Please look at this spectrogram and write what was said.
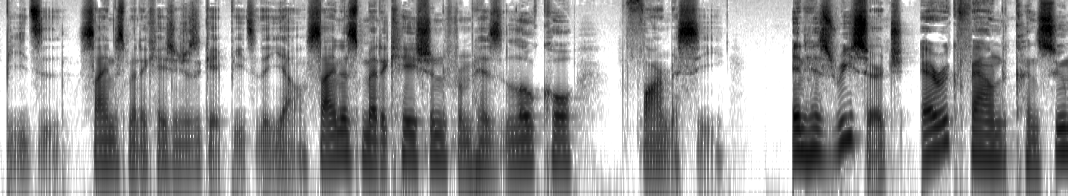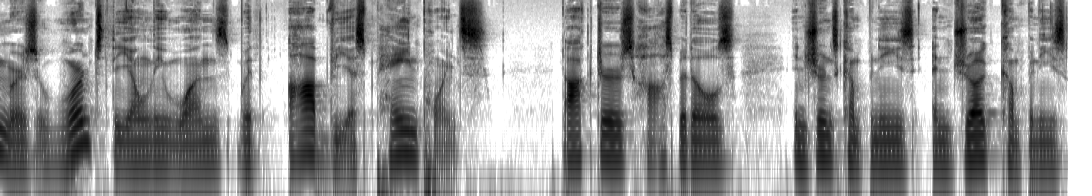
鼻子，sinus medication 就是给鼻子的药，sinus medication from his local pharmacy。in his research, Eric found consumers weren't the only ones with obvious pain points. Doctors, hospitals, insurance companies, and drug companies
